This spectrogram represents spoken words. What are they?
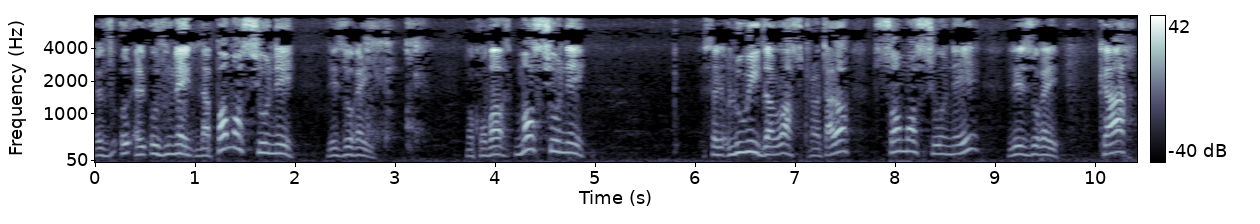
n'a pas mentionné les oreilles. Donc on va mentionner l'ouïe d'Allah subhanahu wa ta'ala sans mentionner les oreilles. Car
